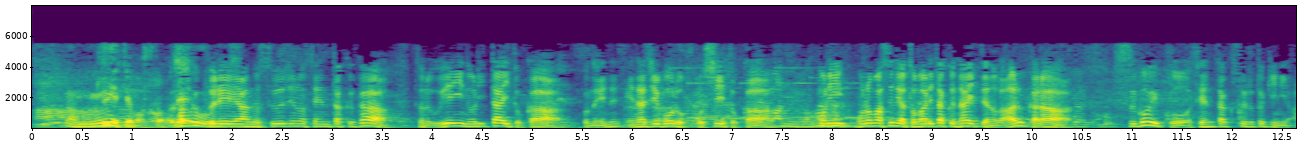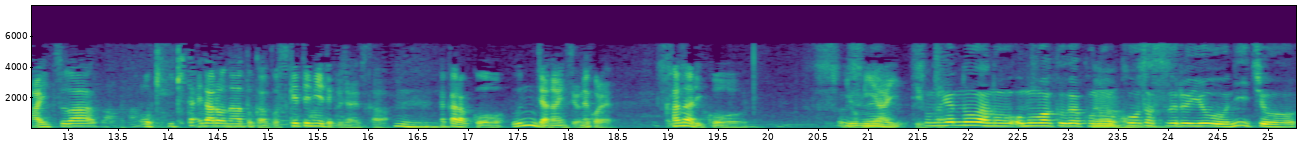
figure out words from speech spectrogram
あの見えてますからね。各プレイヤーの数字の選択が、その上に乗りたいとか、このエネエナジーボール欲しいとか、ここに、このマスには止まりたくないっていうのがあるから、すごいこう選択するときに、あいつは行き行きたいだろうなとか、こう透けて見えてくるじゃないですか。うん。だからこう、運じゃないんですよね、これ。かなりこう、そうですね読み合いっていうかその辺のあの思惑がこうんの交差するように一応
